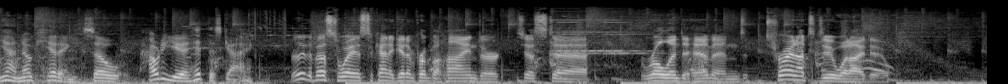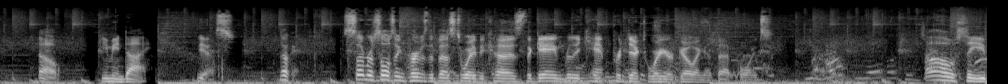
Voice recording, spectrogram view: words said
yeah, no kidding. So, how do you hit this guy? Really, the best way is to kind of get him from behind or just uh, roll into him and try not to do what I do. Oh, you mean die? Yes. Okay. Somersaulting proves the best way because the game really can't predict where you're going at that point. Oh, so you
